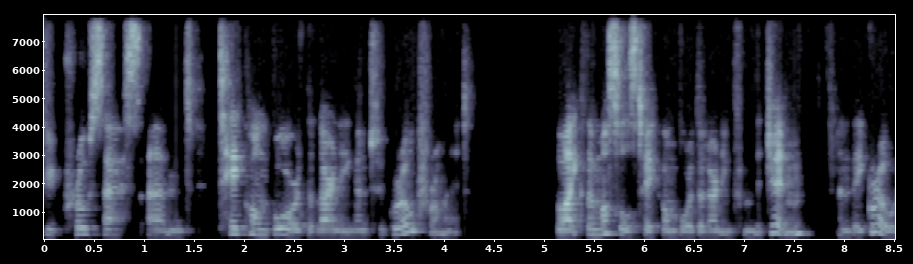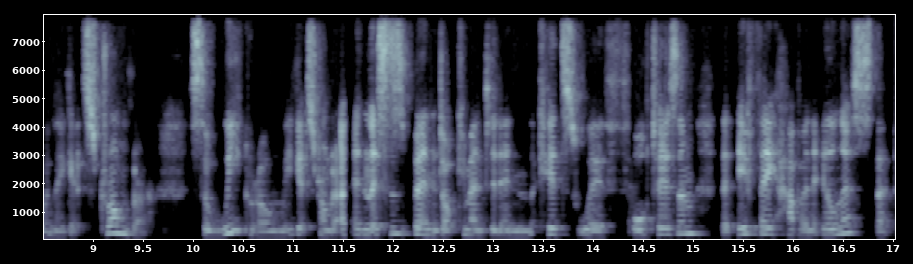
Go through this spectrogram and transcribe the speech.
to process and take on board the learning and to grow from it. Like the muscles take on board the learning from the gym and they grow and they get stronger. So we grow and we get stronger. And this has been documented in kids with autism that if they have an illness, that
